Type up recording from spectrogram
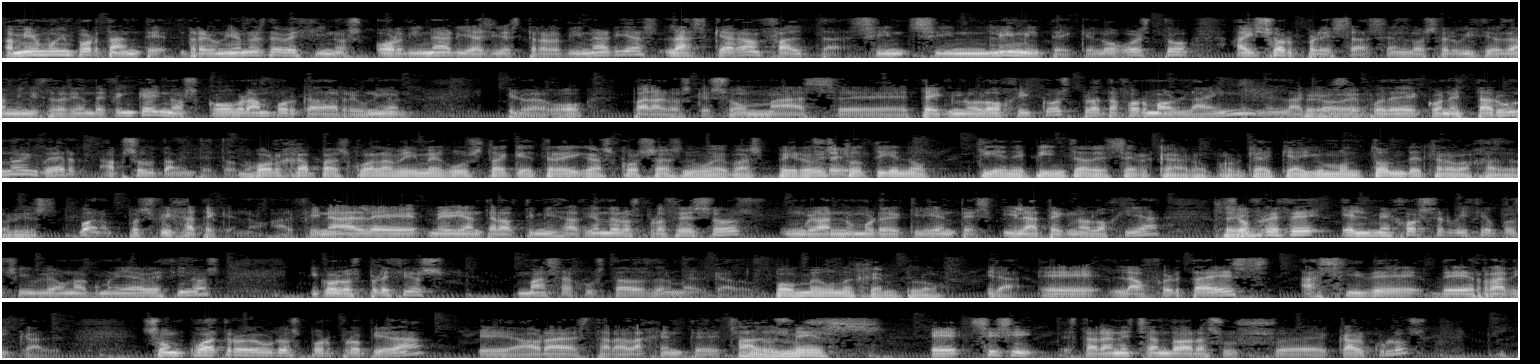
También muy importante, reuniones de vecinos ordinarias y extraordinarias, las que hagan falta, sin, sin límite, que luego esto hay sorpresas en los servicios de administración de finca y nos cobran por cada reunión. Y luego, para los que son más eh, tecnológicos, plataforma online en la que se puede conectar uno y ver absolutamente todo. Borja Pascual, a mí me gusta que traigas cosas nuevas, pero esto tiene, tiene pinta de ser caro, porque aquí hay un montón de trabajadores. Bueno, pues fíjate que no. Al final, eh, mediante la optimización de los procesos, un gran número de clientes y la tecnología, se ofrece el mejor servicio posible a una comunidad de vecinos y con los precios más ajustados del mercado. Ponme un ejemplo. Mira, eh, la oferta es así de radical. Son 4 euros por propiedad, que ahora estará la gente echando Al mes. Eh, sí, sí, estarán echando ahora sus eh, cálculos,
